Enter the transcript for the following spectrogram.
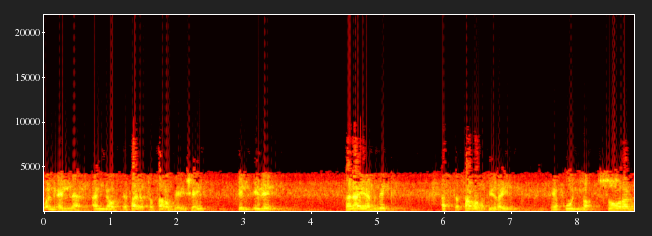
والعلة أنه استفاد التصرف في شيء في الإذن فلا يملك التصرف في غيره فيكون مقصورا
